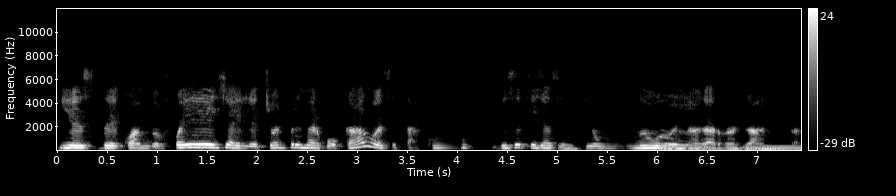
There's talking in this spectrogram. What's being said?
Y este, cuando fue ella y le echó el primer bocado a ese taco, dice que ella sintió un nudo en la garganta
